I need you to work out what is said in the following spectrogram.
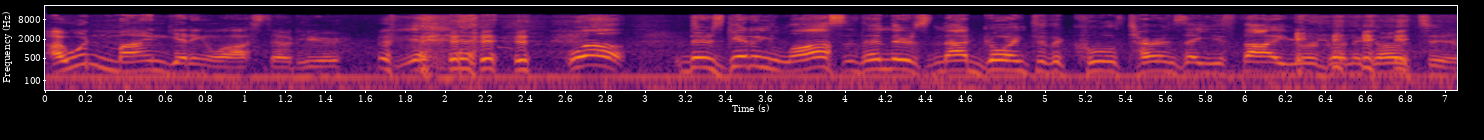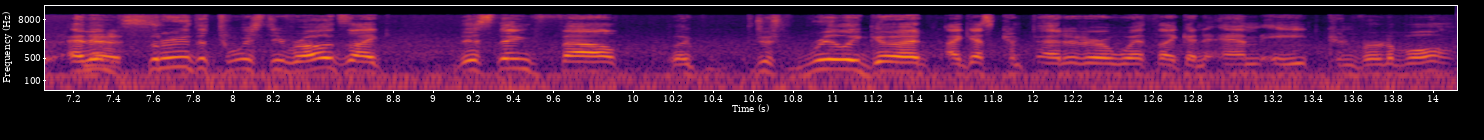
I wouldn't mind getting lost out here. well, there's getting lost and then there's not going to the cool turns that you thought you were going to go to. And Yes. then through the twisty roads, like this thing felt like just really good, I guess, competitor with like an M8 convertible.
